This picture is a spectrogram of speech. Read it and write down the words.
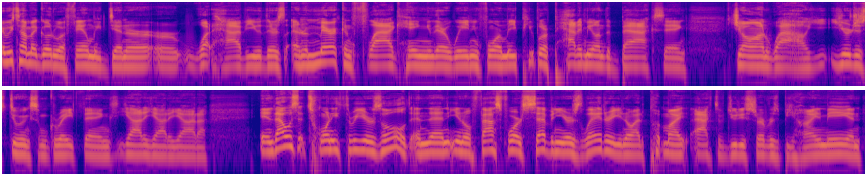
Every time I go to a family dinner or what have you, there's an American flag hanging there waiting for me. People are patting me on the back saying, John, wow, you're just doing some great things, yada, yada, yada. And that was at 23 years old. And then, you know, fast forward seven years later, you know, I'd put my active duty service behind me. And,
